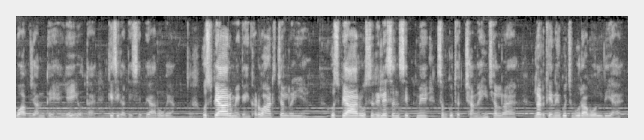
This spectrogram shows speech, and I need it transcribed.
वो आप जानते हैं, यही होता है, किसी का किसी से प्यार हो गया। उस प्यार में कहीं कड़वाहट चल रही है। उस प्यार, उस रिलेशनशिप में सब कुछ अच्छा नहीं चल रहा है। लड़के ने कुछ बुरा बोल दिया है।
